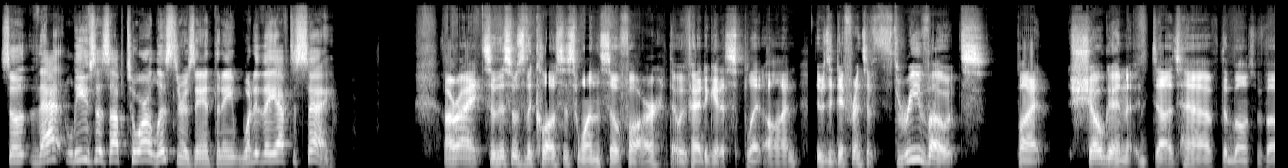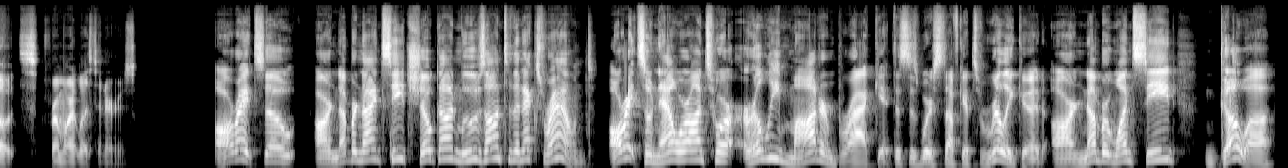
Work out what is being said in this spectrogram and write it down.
So that leaves us up to our listeners, Anthony. What do they have to say? All right, so this was the closest one so far that we've had to get a split on. There was a difference of three votes, but Shogun does have the most votes from our listeners. All right, so our number nine seed, Shogun, moves on to the next round. All right, so now we're on to our early modern bracket. This is where stuff gets really good. Our number one seed, Goa,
